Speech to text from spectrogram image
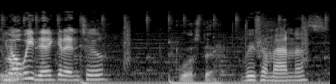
you know what we didn't get into? What's that? Reefer Madness.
